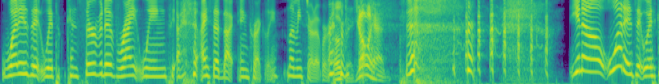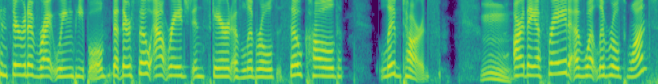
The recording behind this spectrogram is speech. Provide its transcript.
what is it with conservative right wing? I said that incorrectly. Let me start over. Okay, go ahead. You know, what is it with conservative right wing people that they're so outraged and scared of liberals' so called libtards? Mm. Are they afraid of what liberals want?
